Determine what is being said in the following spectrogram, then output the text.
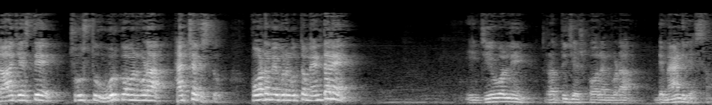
కాజేస్తే చూస్తూ ఊరుకోమని కూడా హెచ్చరిస్తూ కూటమి ప్రభుత్వం వెంటనే ఈ జీవోల్ని రద్దు చేసుకోవాలని కూడా డిమాండ్ చేస్తాం.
